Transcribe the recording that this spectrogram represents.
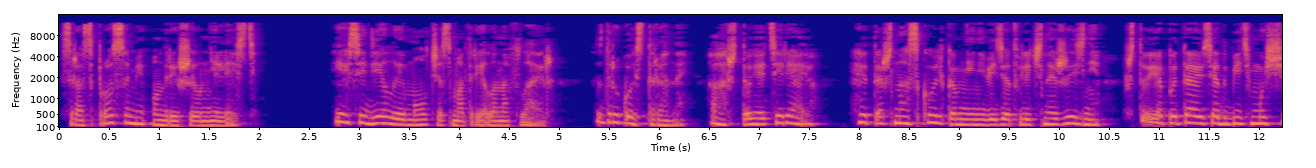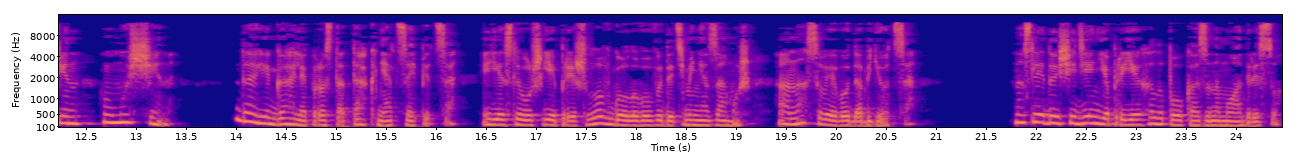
С расспросами он решил не лезть. Я сидела и молча смотрела на флаер. С другой стороны, а что я теряю? Это ж насколько мне не везет в личной жизни, что я пытаюсь отбить мужчин у мужчин. Да и Галя просто так не отцепится. Если уж ей пришло в голову выдать меня замуж, она своего добьется. На следующий день я приехала по указанному адресу.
